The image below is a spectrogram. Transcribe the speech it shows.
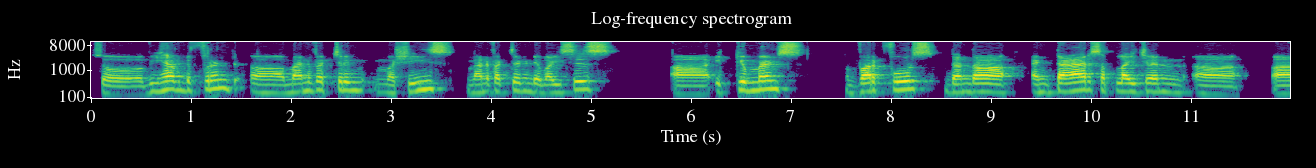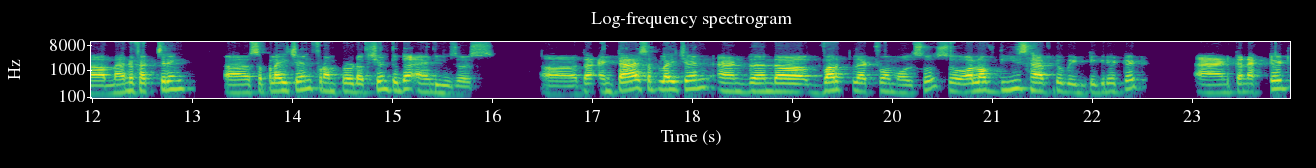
So we have different uh, manufacturing machines, manufacturing devices, uh, equipments, workforce, then the entire supply chain, uh, uh manufacturing uh, supply chain from production to the end users. Uh, the entire supply chain and then the work platform also. So all of these have to be integrated and connected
